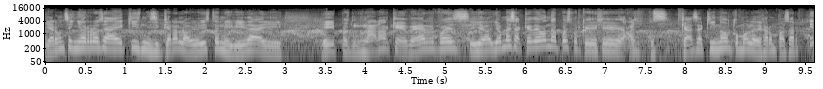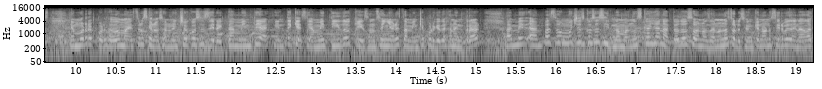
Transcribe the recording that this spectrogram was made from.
Y era un señor Rosa X, ni siquiera lo había visto en mi vida y y pues nada que ver, pues. yo, yo me saqué de onda, pues, porque dije, ay, pues, ¿qué hace aquí, no? ¿Cómo lo dejaron pasar? Hemos reportado maestros que nos han hecho cosas directamente a gente que se ha metido, que son señores también que por qué dejan entrar. Han, han pasado muchas cosas y nomás nos callan a todos o nos dan una solución que no nos sirve de nada.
